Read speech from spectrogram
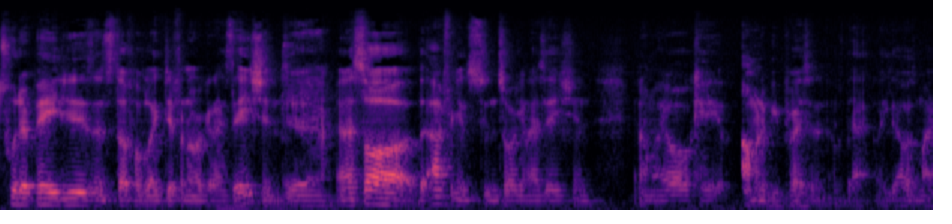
Twitter pages and stuff of like different organizations. Yeah. And I saw the African Students Organization, and I'm like, oh, okay, I'm gonna be president of that. Like that was my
